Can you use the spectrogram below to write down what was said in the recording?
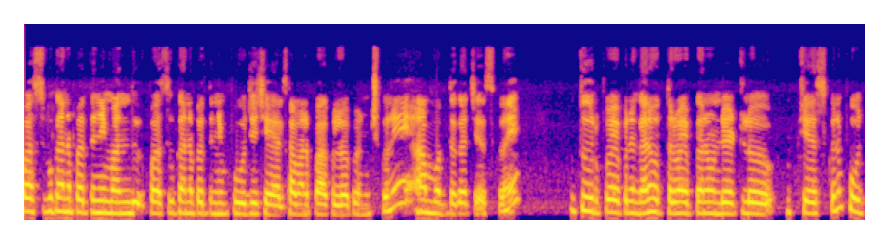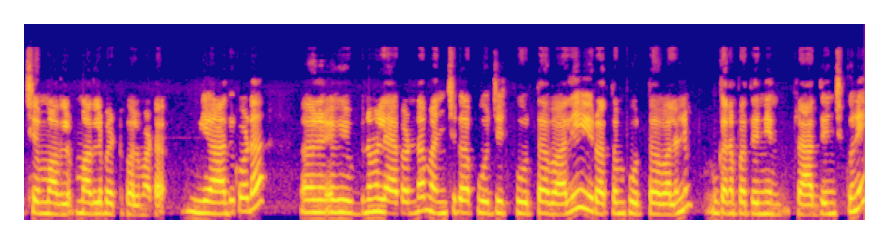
పసుపు గణపతిని మందు పసుపు గణపతిని పూజ చేయాలి. తమలపాకులో పెంచుకుని ఆ ముద్దగా చేసుకుని తూర్పు వైపున కానీ ఉత్తరం వైపున ఉండేట్లు చేసుకుని పూజ మొదలు మొదలు పెట్టుకోవాలన్నమాట. అది కూడా విఘ్నం లేకుండా మంచిగా పూజ పూర్తవ్వాలి ఈ వ్రతం పూర్తవ్వాలని గణపతిని ప్రార్థించుకుని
